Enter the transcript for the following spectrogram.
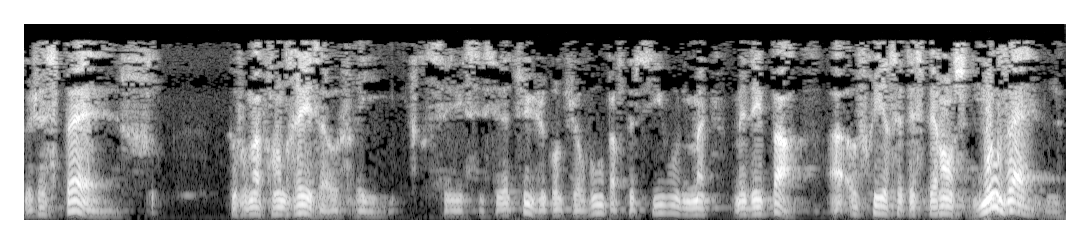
que j'espère que vous m'apprendrez à offrir. C'est là-dessus que je compte sur vous, parce que si vous ne m'aidez pas à offrir cette espérance nouvelle,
